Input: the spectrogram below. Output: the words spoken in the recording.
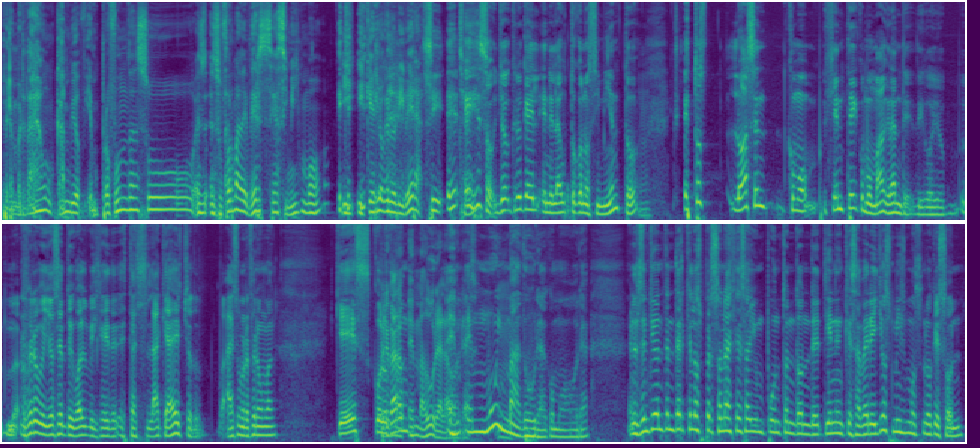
Pero en verdad es un cambio bien profundo en su, en, en su forma de verse a sí mismo Es y, que- y qué es lo que lo libera. Sí, es, Sí. es eso. Yo creo que el- en el autoconocimiento, estos lo hacen como gente como más grande, digo yo. Me refiero que yo siento igual Bill Hader, esta es la que ha hecho, a eso me refiero más, que es colocar... Es un- es madura la es- obra, Es, muy madura como obra. En el sentido de entender que los personajes hay un punto en donde tienen que saber ellos mismos lo que son,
